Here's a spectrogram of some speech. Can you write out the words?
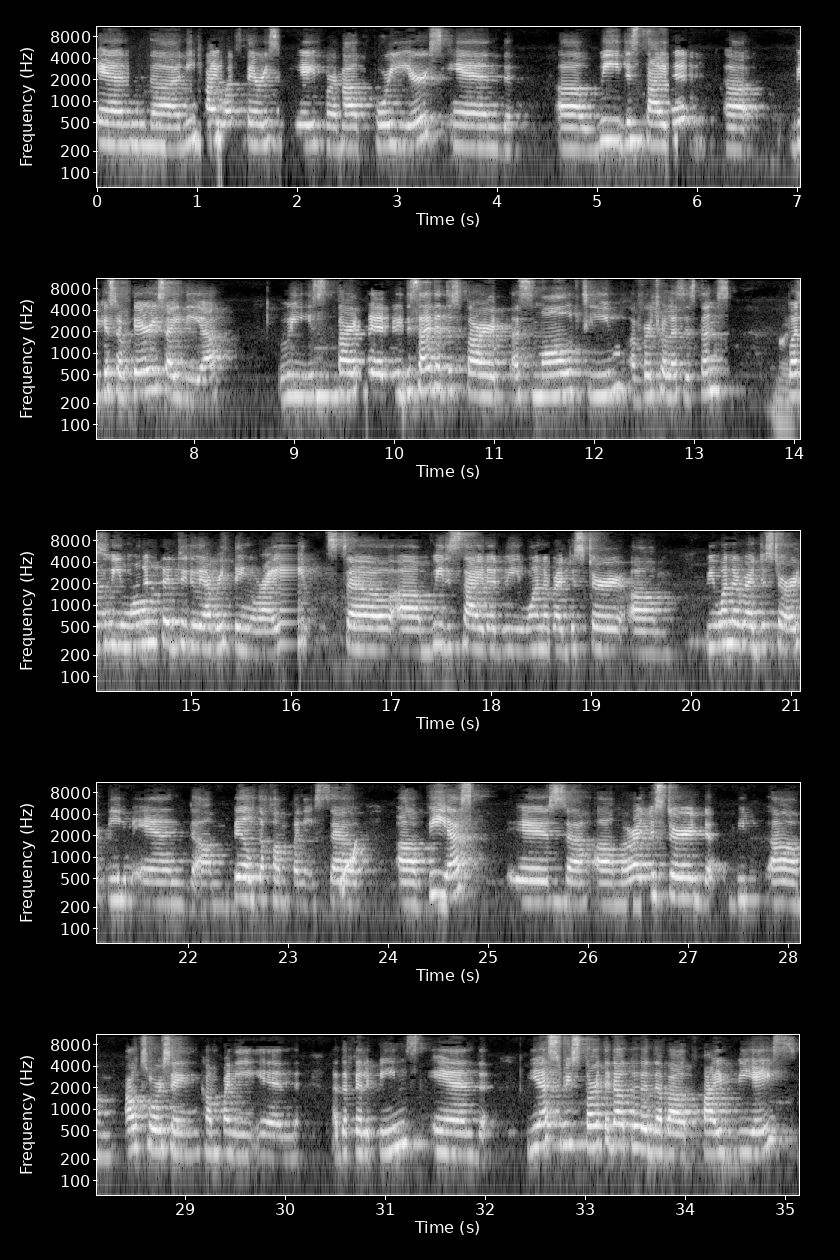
and uh, Nephi was Terry's VA for about four years. And uh, we decided, uh, because of Terry's idea, we started, we decided to start a small team of virtual assistants. Nice. But we wanted to do everything right. So um, we decided we want to register, um, we want to register our team and um, build the company. So uh, VS is uh, um, a registered um, outsourcing company in uh, the Philippines. And yes, we started out with about five VAs.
